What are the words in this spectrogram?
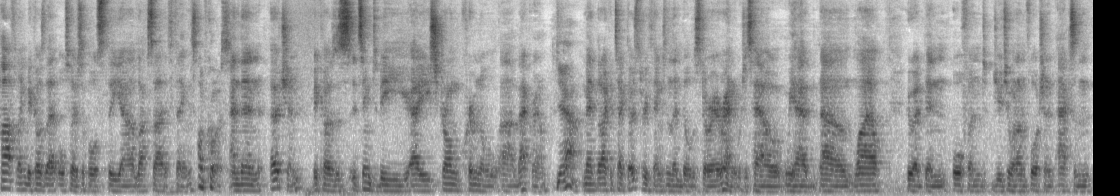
Halfling, because that also supports the uh, luck side of things, Of course. and then Urchin, because it seemed to be a strong criminal uh, background, yeah. meant that I could take those three things and then build a story around it, which is how we had uh, Lyle, who had been orphaned due to an unfortunate accident,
